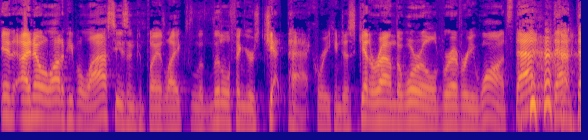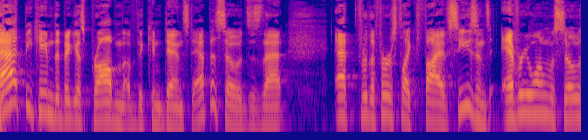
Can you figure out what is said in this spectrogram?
And I know a lot of people last season complained like Littlefinger's jetpack, where he can just get around the world wherever he wants. That that that became the biggest problem of the condensed episodes. Is that at for the first like five seasons, everyone was so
